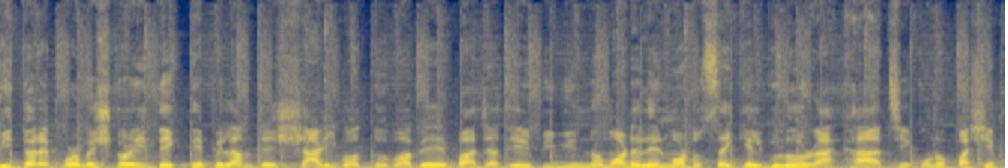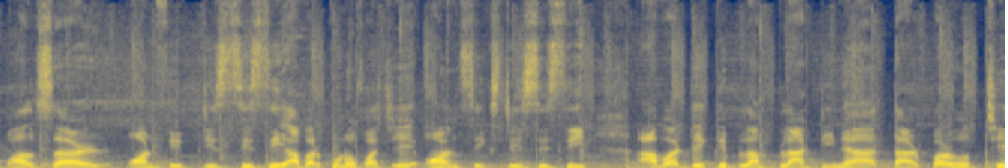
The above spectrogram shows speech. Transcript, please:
ভিতরে প্রবেশ করেই দেখতে পেলাম যে সারিবদ্ধভাবে বাজাজের বিভিন্ন মডেলের মোটরসাইকেলগুলো রাখা আছে। কোনো পাশে পালসার ওয়ান ফিফটি সিসি, আবার কোনো পাশে ওয়ান সিক্সটি সিসি। আবার দেখতে পেলাম প্লাটিনা, তারপর হচ্ছে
